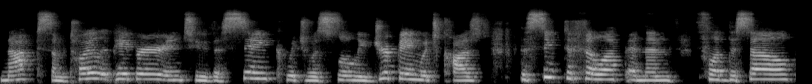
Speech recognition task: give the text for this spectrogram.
knocked some toilet paper into the sink, which was slowly dripping, which caused the sink to fill up and then flood the cell.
